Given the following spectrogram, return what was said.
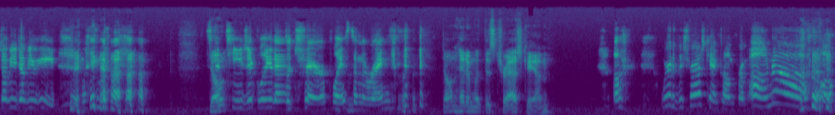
WWE. Strategically, there's a chair placed in the ring. don't hit him with this trash can. oh, where did the trash can come from? Oh no!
